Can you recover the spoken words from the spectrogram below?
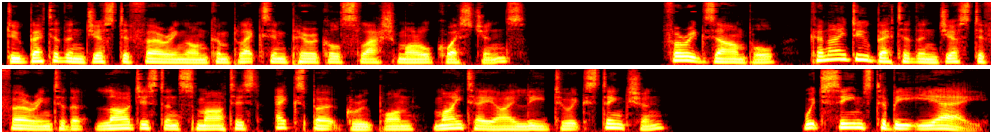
do better than just deferring on complex empirical slash moral questions? For example, can I do better than just deferring to the largest and smartest expert group on might AI lead to extinction? Which seems to be EA.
